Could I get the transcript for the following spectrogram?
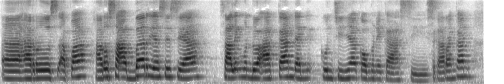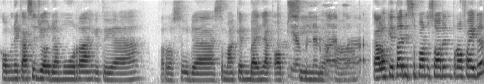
Eh, harus apa? Harus sabar ya Sis ya. Saling mendoakan dan kuncinya komunikasi. Sekarang kan komunikasi juga udah murah gitu ya. Terus udah semakin banyak opsi. Iya, banget, ya. Mbak. Kalau kita disponsorin provider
